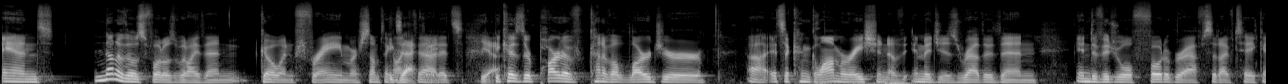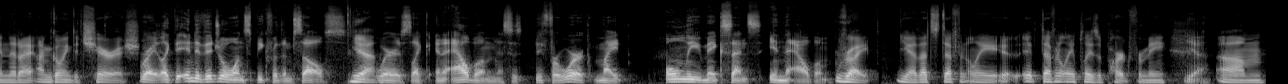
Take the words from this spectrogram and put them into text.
and none of those photos would I then go and frame or something Exactly. like that. It's Yeah. because they're part of kind of a larger. Uh, it's a conglomeration of images rather than individual photographs that I've taken that I, I'm going to cherish. Right. Like the individual ones speak for themselves. Yeah. Whereas like an album for work might only make sense in the album. Right. Yeah, that's definitely it, it definitely plays a part for me. Yeah. Um,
